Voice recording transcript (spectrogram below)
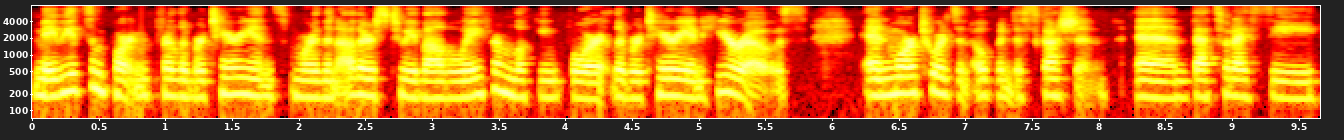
maybe it's important for libertarians more than others to evolve away from looking for libertarian heroes and more towards an open discussion. And that's what I see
